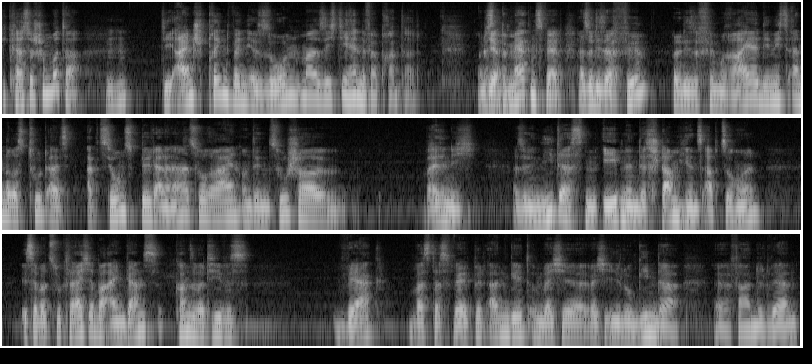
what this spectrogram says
die klassische Mutter, die einspringt, wenn ihr Sohn mal sich die Hände verbrannt hat. Und das Ja. ist bemerkenswert. Also dieser Film oder diese Filmreihe, die nichts anderes tut, als Aktionsbilder aneinander zu reihen und den Zuschauer, weiß ich nicht, also in den niedersten Ebenen des Stammhirns abzuholen, ist aber zugleich aber ein ganz konservatives Werk, was das Weltbild angeht und welche, welche Ideologien da äh, verhandelt werden.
